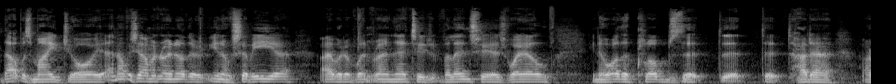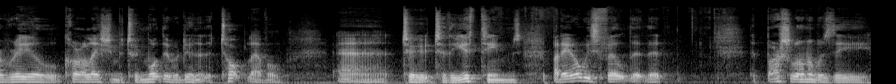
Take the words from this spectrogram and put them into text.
that was my joy. And obviously, I went around other, you know, Sevilla. I would have went around there to Valencia as well. You know, other clubs that that, that had a, a real correlation between what they were doing at the top level uh, to to the youth teams. But I always felt that that that Barcelona was the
